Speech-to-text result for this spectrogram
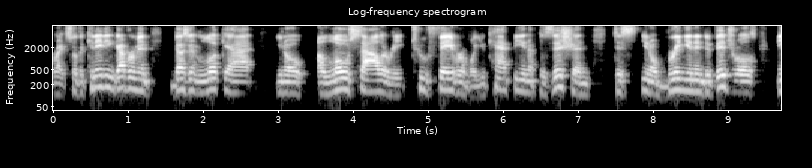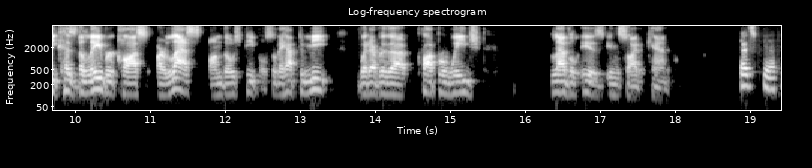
Right. So the Canadian government doesn't look at you know a low salary too favorable you can't be in a position to you know bring in individuals because the labor costs are less on those people so they have to meet whatever the proper wage level is inside of Canada. That's correct.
